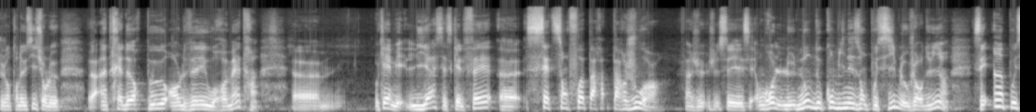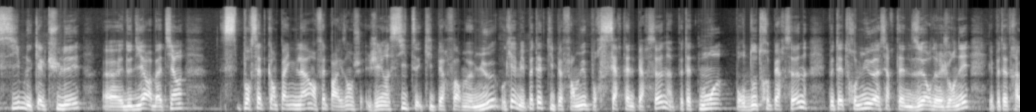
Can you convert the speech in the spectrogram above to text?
j'entendais aussi sur le euh, un trader peut enlever ou remettre. ok, mais l'IA c'est ce qu'elle fait 700 fois par jour. Enfin, je, en gros, le nombre de combinaisons possibles aujourd'hui, c'est impossible de calculer, euh, de dire, bah tiens, pour cette campagne-là, en fait, par exemple, j'ai un site qui performe mieux, ok, mais peut-être qu'il performe mieux pour certaines personnes, peut-être moins pour d'autres personnes, peut-être mieux à certaines heures de la journée, et peut-être,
